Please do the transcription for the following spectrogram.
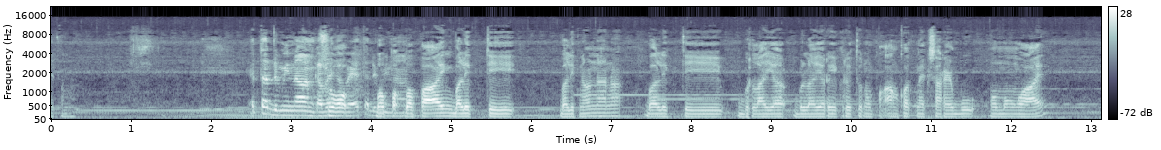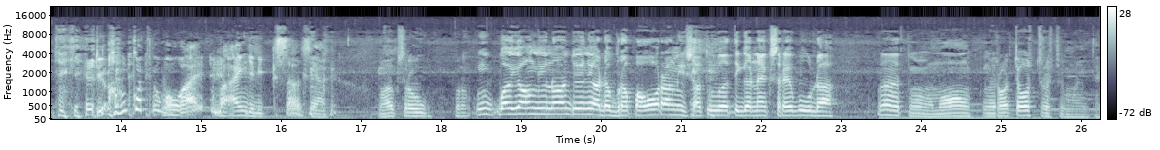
itu mah. Eta demi naon kabeh so kabeh eta demi bapak naon? bapak aing balik di balik nona na balik di berlayar berlayar itu numpak angkot naik sarebu ngomong wae. Di angkot ngomong wae Mbak aing jadi kesel sih ya naik seru Ih, bayangin aja ini ada berapa orang nih satu dua tiga naik seribu udah tuh ngomong ngerocos terus cuma itu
